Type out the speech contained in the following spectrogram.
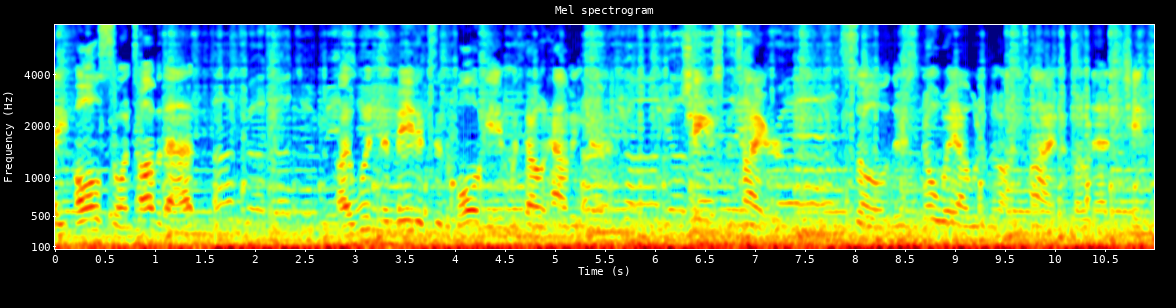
I also, on top of that, I wouldn't have made it to the ball game without having to change the tire. So there's no way I would have been on time if I would have had to change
